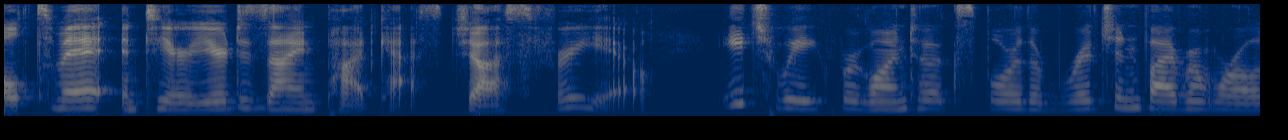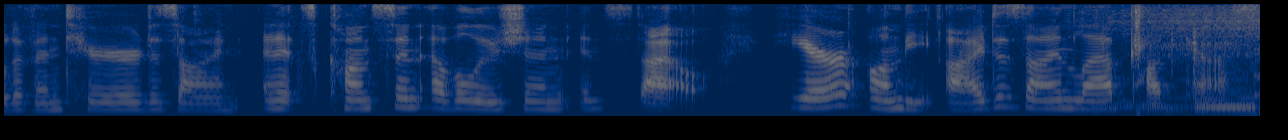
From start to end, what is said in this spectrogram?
ultimate interior design podcast just for you. Each week, we're going to explore the rich and vibrant world of interior design and its constant evolution in style here on the iDesign Lab podcast.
